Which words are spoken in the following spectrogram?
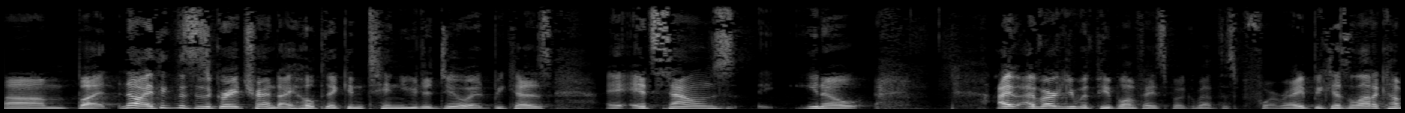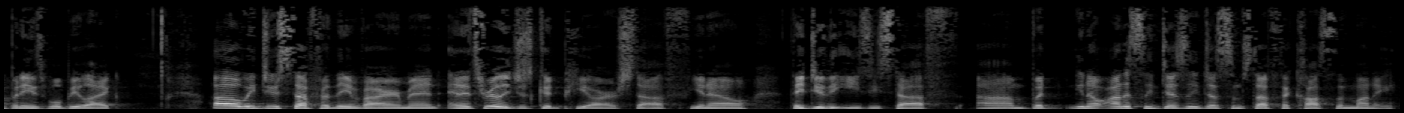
um, but no, I think this is a great trend. I hope they continue to do it because it, it sounds, you know, I, I've argued with people on Facebook about this before, right? Because a lot of companies will be like, oh, we do stuff for the environment, and it's really just good PR stuff. You know, they do the easy stuff. Um, but you know, honestly, Disney does some stuff that costs them money.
